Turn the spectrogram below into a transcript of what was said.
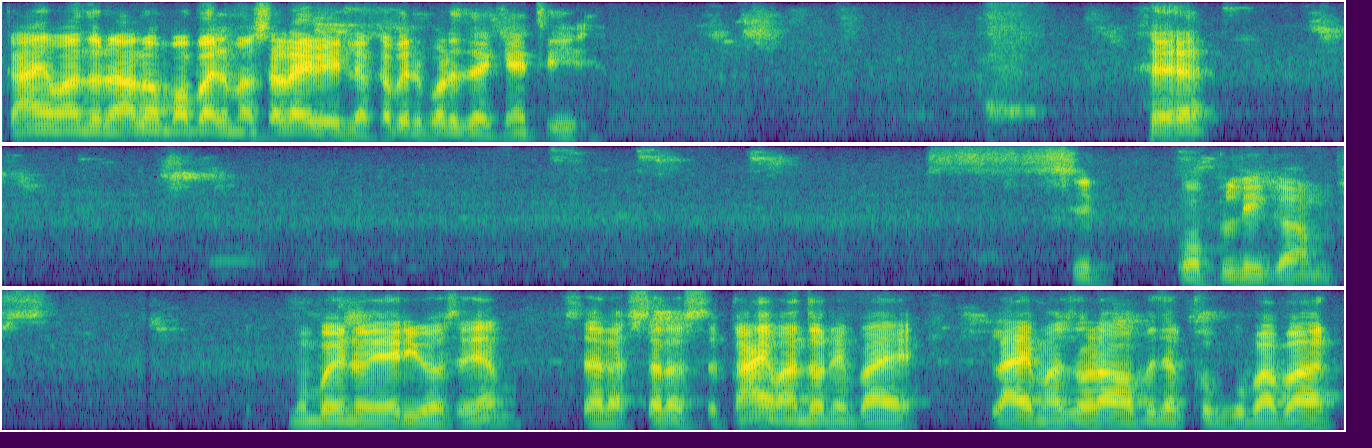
કાંઈ વાંધો નહીં. હાલો, મોબાઈલમાં સડાવી એટલે ખબર પડી જાય ક્યાંથી. શેક કોપલી ગામ. મુંબઈનો એરિયો છે એમ. સરસ સરસ. કાંઈ વાંધો નહીં ભાઈ. લાઈવમાં જોડાવા બધા ખૂબ ખૂબ આભાર.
